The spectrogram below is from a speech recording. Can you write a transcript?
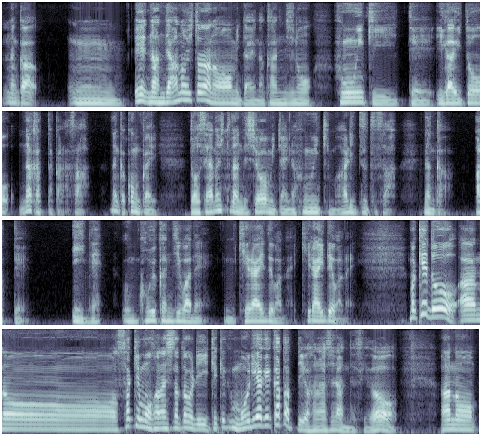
なんか、うん、え、なんであの人なの？みたいな感じの雰囲気って意外となかったからさ。なんか今回、どうせあの人なんでしょ？うみたいな雰囲気もありつつさ、なんか、あって、いいね。うん、こういう感じはね、うん、嫌いではない。嫌いではない。まあ、けど、あのー、さっきもお話した通り、結局盛り上げ方っていう話なんですけど、あの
